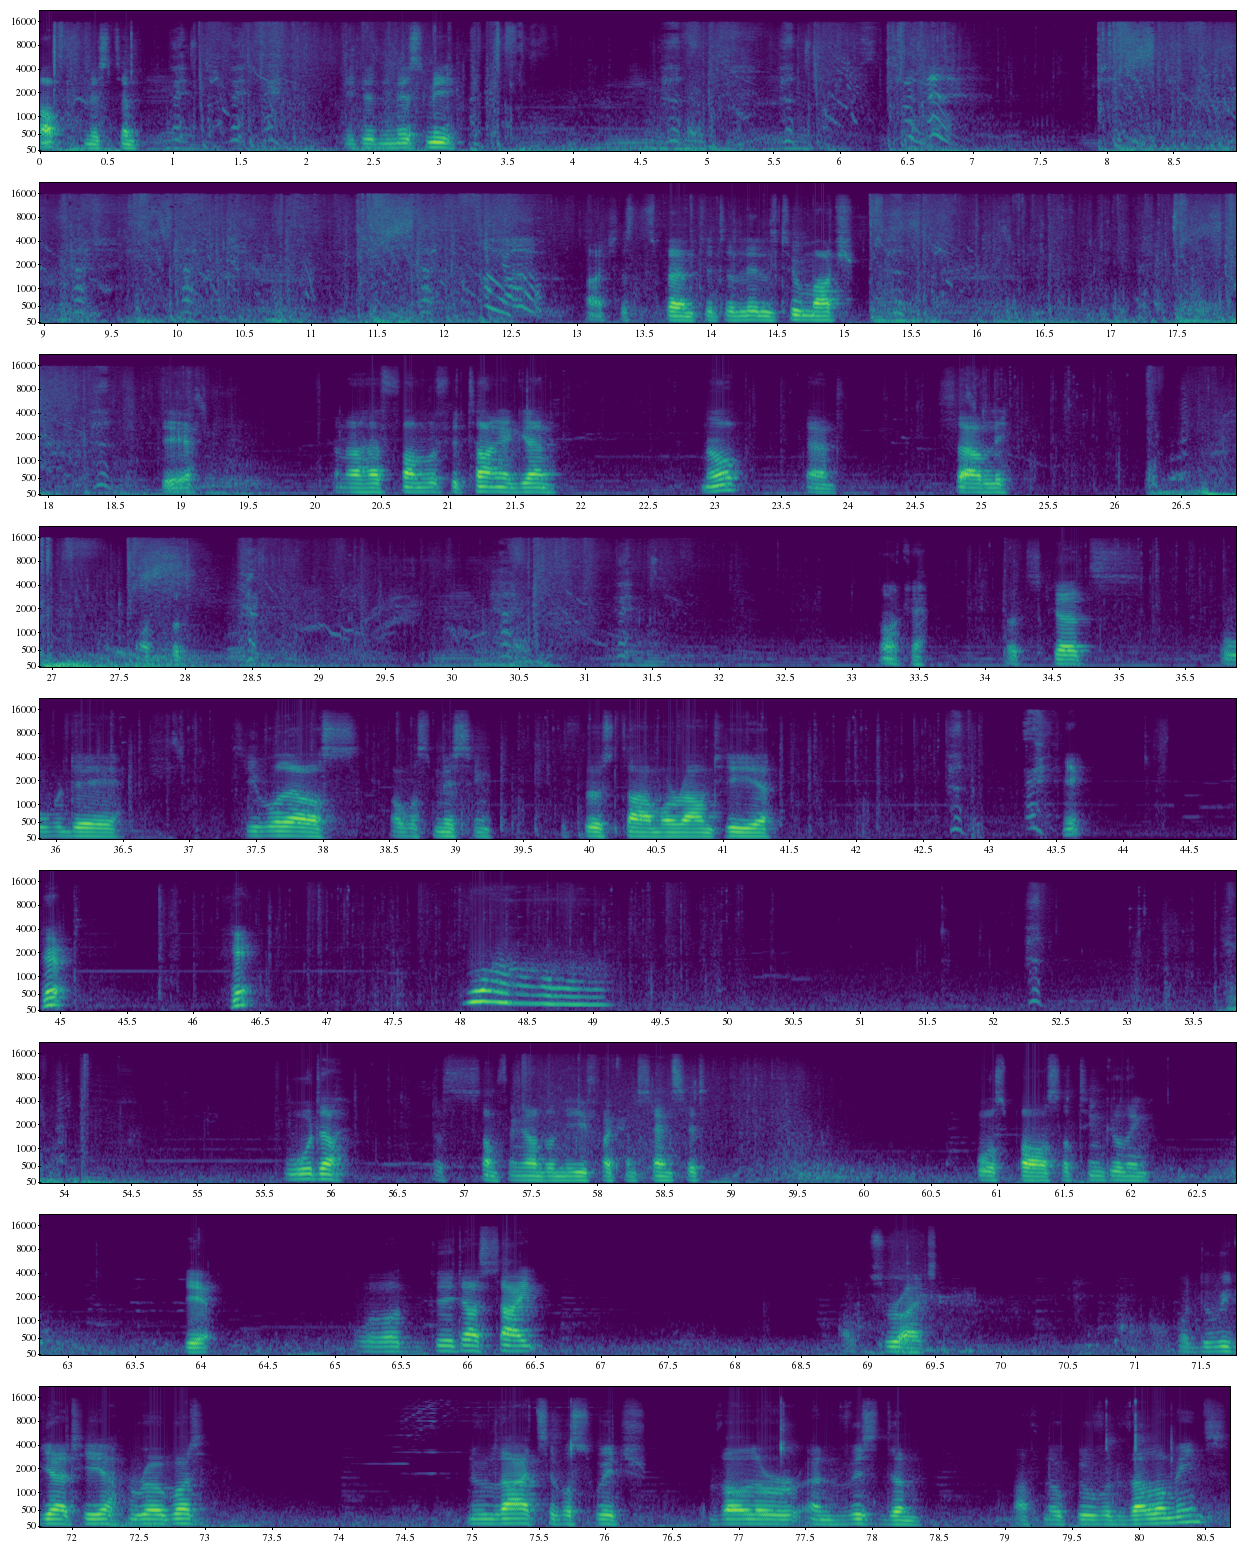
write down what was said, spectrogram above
Oh, missed him. He didn't miss me. Spammed it a little too much. Yeah. Can I have fun with your tongue again? Nope. And sadly. Mustard. Okay. Let's get over there. See what else I was missing the first time around here. Wow. Water. There's something underneath, I can sense it. Force powers are tingling. Yeah. What did I say? I was right. What do we get here, robot? New lightsaber switch. Valor and wisdom. I have no clue what valor means.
